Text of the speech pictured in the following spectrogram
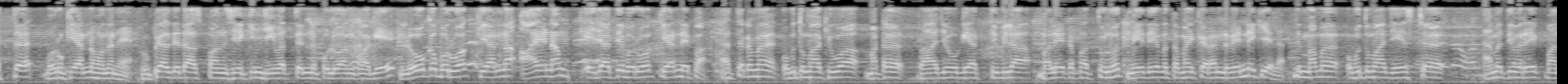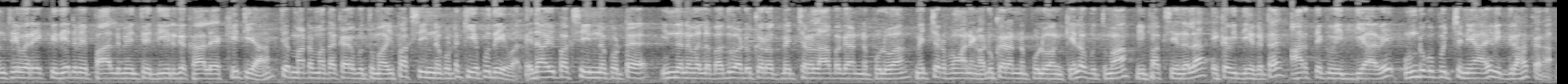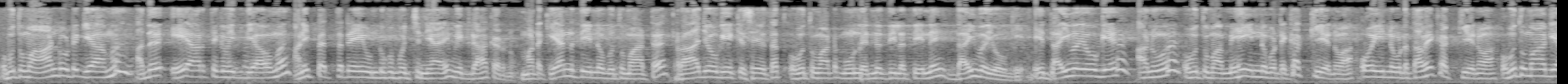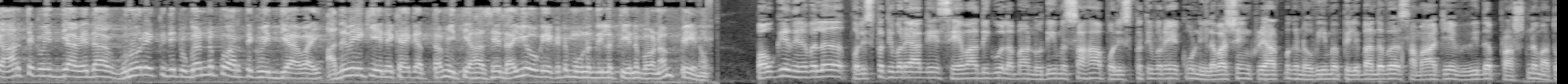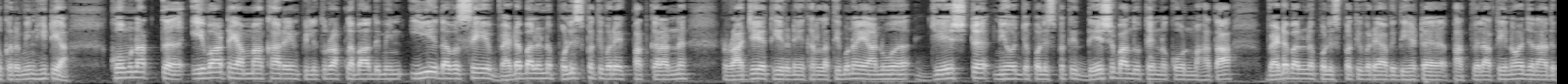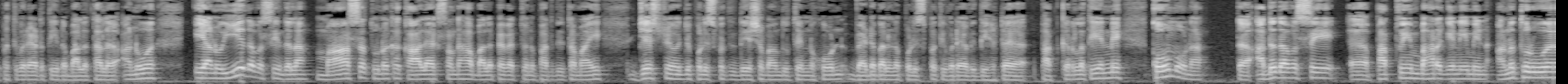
ඇත්ත බොරු කියන්න හොඳ නෑ. රුපියල් 2500කින් ජීවත් වෙන්න පුළුවන් වගේ ලෝක බොරුවක් කියන්න ආයෙනම් ඒ જાතිය බොරුවක් කියන්න එපා. ඇත්තටම ඔබතුමා කිව්වා මට රාජෝගයක් තිබිලා බලයටපත් වුණොත් මේ දේම තමයි කරන්න වෙන්නේ කියලා. ඉතින් මම ඔබතුමා ජේෂ්ඨ ඇමතිවරයෙක් മന്ത്രിවරයෙක් විදිහට මේ පාර්ලිමේන්තුවේ දීර්ඝ කාලයක් හිටියා. ඉතින් මට මතකයි ඔබතුමා විපක්ෂයේ ඉන්නකොට කියපු දේවල්. එදා විපක්ෂයේ ඉන්නකොට ඉන්ධනවල බදු අඩු කරොත් මෙච්චර ලාභ ගන්න පුළුවන්, මෙච්චර ප්‍රමාණයෙන් අඩු කරන්න පුළුවන් කියලා ඔබතුමා විපක්ෂයේ ඉඳලා එක විදිහකට ආර්ථික විද්‍යාවේ උණ්ඩුකු පුච්ච න්‍යාය විග්‍රහ කරා. ඔබතුමා ආණ්ඩුවට ගියාම අද ඒ ආර්ථික විද්‍යාවම අනිත් පැත්තට ඒ උණ්ඩුකු පුච්ච න්‍යාය විග්‍රහ කරනවා. මට කියන්න තියෙන ඔබතුමාට රාජෝගයේ කෙසේ වෙතත් ඔබතුමාට මුණ දෙන්න දීලා තියෙන්නේ දෛව යෝගය. ඒ දෛව යෝගය අනුව ඔබතුමා මෙහි ඉන්නකොට එකක් කියනවා. ඔය ඉන්නකොට තව එකක් කියනවා. ඔබතුමාගේ ආර්ථික විද්‍යාව එදා ගුරුවරයෙක් විදිහට උගන්වපු ආර්ථික විද්‍යාවයි අද මේ කියන එකයි ගත්තම ඉතිහාසයේ දෛව යෝගයකට මුණ දීලා තියෙන බව නම් පේනවා. පෞද්ගල දිනවල පොලිස්පතිවරයාගේ සේවාදිගුව ලබා නොදීම සහ පොලිස්පතිවරයෙකු නිල වශයෙන් ක්‍රියාත්මක නොවීම පිළිබඳව සමාජයේ විවිධ ප්‍රශ්න මතු කරමින් හිටියා. කොමුණත් ඒවාට යම් ආකාරයෙන් පිළිතුරක් ලබා දෙමින් ඊයේ දවසේ වැඩ බලන පොලිස්පතිවරයෙක් පත් කරන්න රජය තීරණය කරලා තිබුණා. ඒ අනුව ජ්‍යෙෂ්ඨ නියෝජ්‍ය පොලිස්පති දේශබන්දු තෙන්නකෝන් මහතා වැඩ බලන පොලිස්පතිවරයා විදිහට පත් වෙලා තියෙනවා. ජනාධිපතිවරයාට තියෙන බලතල අනුව ඒ අනුව ඊයේ දවසේ ඉඳලා මාස 3ක කාලයක් සඳහා බලපැවැත්වෙන පරිදි තමයි ජේෂ්ඨ නියෝජ්‍ය පොලිස්පති දේශබන්දු තෙන්නකෝන් වැඩ බලන පොලිස්පතිවරයා විදිහට පත් කරලා තියෙන්නේ කොහොම වුණත් අද දවසේ පත්වීම් බහර ගැනීමෙන් අනතුරුව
